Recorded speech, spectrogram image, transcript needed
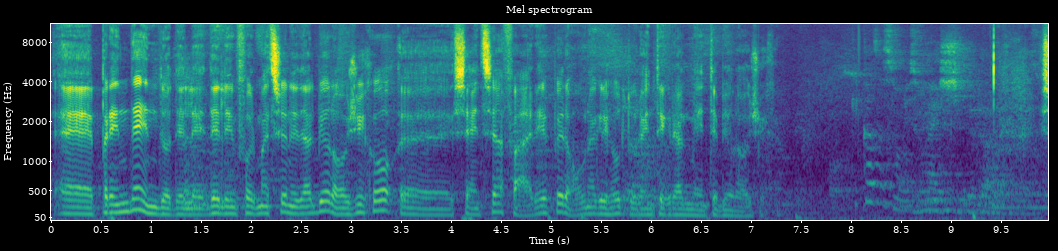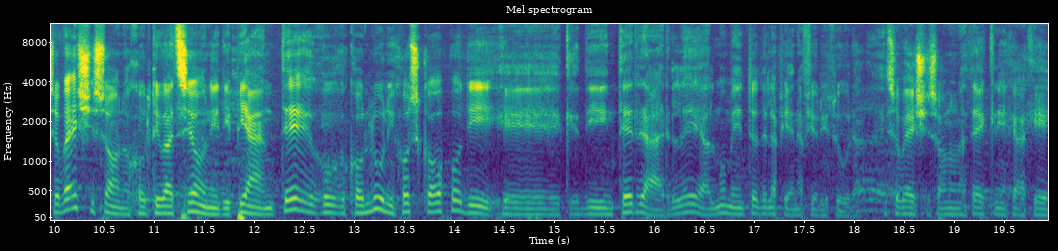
eh, prendendo delle, delle, informazioni dal biologico eh, senza fare però un'agricoltura integralmente biologica. I sovesci sono coltivazioni di piante con l'unico scopo di, eh, di, interrarle al momento della piena fioritura. I sovesci sono una tecnica che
